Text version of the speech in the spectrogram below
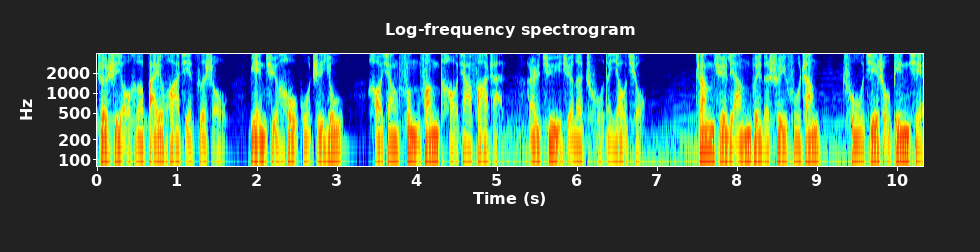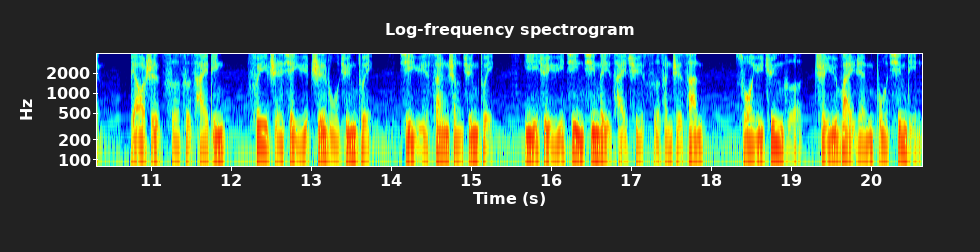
这是要和白化界自首，免去后顾之忧。好向凤方讨价发展，而拒绝了楚的要求。张学良为了说服张楚接受边遣，表示此次裁兵非只限于直鲁军队，给予三省军队，亦决于近期内采取四分之三，所余军额只于外人不亲临，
